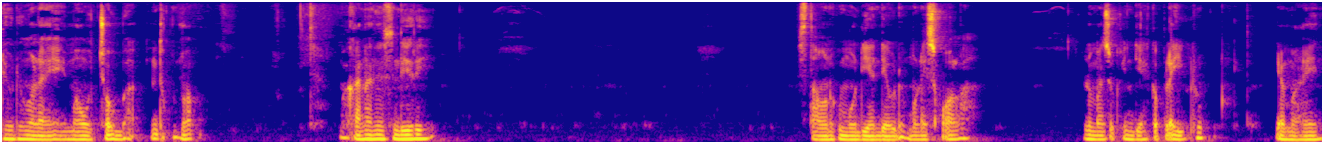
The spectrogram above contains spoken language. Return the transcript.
dia udah mulai mau coba untuk nyuap makanannya sendiri. Setahun kemudian dia udah mulai sekolah. Lu masukin dia ke playgroup gitu. dia main.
